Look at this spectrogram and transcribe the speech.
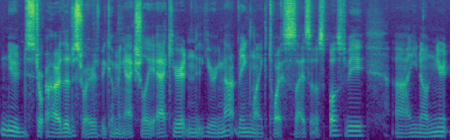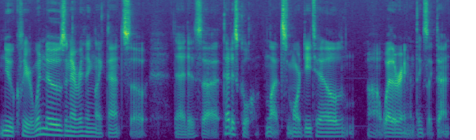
new destro- uh, the destroyer is becoming actually accurate and the gearing not being like twice the size it was supposed to be. Uh, you know, new, new clear windows and everything like that. So that is uh, that is cool. Lots more detailed uh, weathering and things like that.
